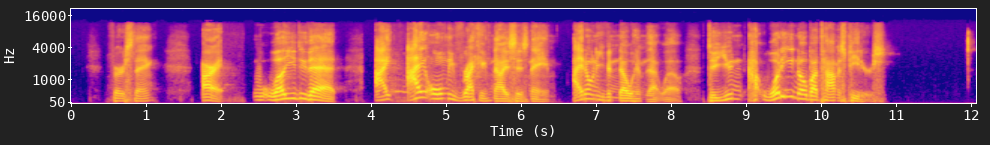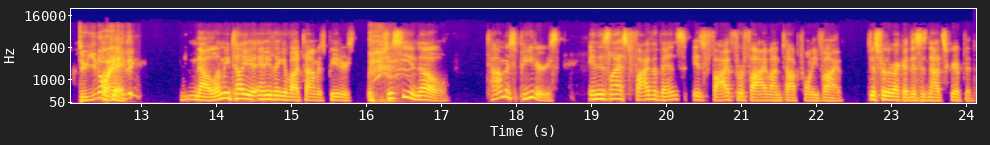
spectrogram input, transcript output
first thing. All right. While you do that, I I only recognize his name. I don't even know him that well. Do you? What do you know about Thomas Pieters? Do you know Okay. anything? Now, let me tell you anything about Thomas Pieters. Just so you know, Thomas Pieters in his last five events is five for five on top 25. Just for the record, this is not scripted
